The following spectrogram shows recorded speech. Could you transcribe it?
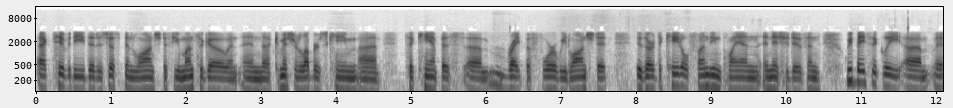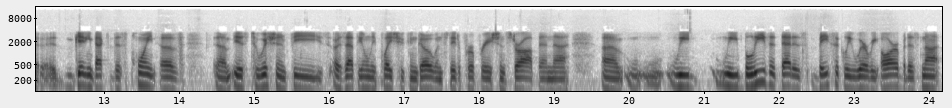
activity that has just been launched a few months ago, and, and uh, Commissioner Lubbers came uh, to campus um, right before we launched it, is our decadal funding plan initiative, and we basically um, uh, getting back to this point of. Um, is tuition fees? Is that the only place you can go when state appropriations drop? And uh, uh, we we believe that that is basically where we are, but it's not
